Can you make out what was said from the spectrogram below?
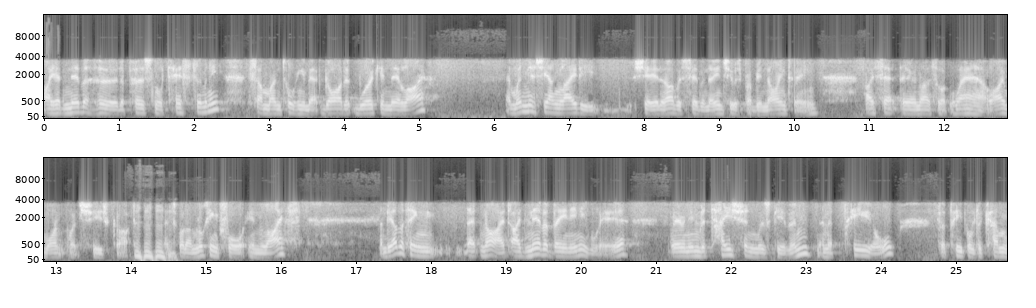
I had never heard a personal testimony, someone talking about God at work in their life. And when this young lady shared, and I was 17, she was probably 19, I sat there and I thought, wow, I want what she's got. That's what I'm looking for in life. And the other thing that night, I'd never been anywhere where an invitation was given, an appeal for people to come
